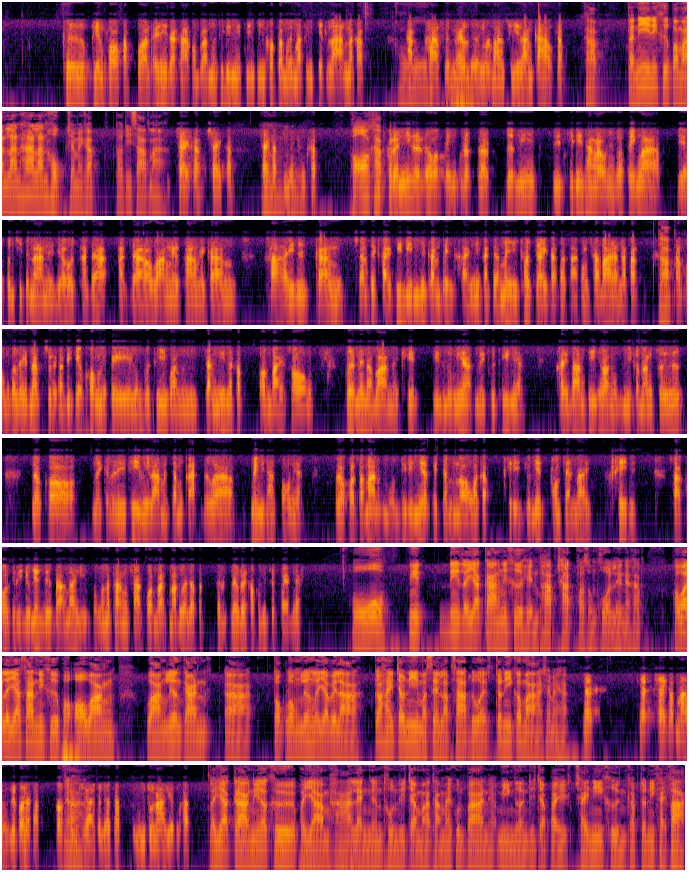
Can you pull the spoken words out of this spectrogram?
คือเพียงพอครับเพราะว่าไอ้นี่ราคาของประเมินที่ดินเนี่ยจริงๆเขาประเมินมาถึงเจ็ดล้านนะครับโอ้หักค่าเสื่อมแล้วเหลืออยู่ประมาณสี่ล้านเก้าครับครับ แต่นี่นี่คือประมาณล้านห้าล้านหกใช่ไหมครับ เท่าที่ทราบมา ใช่ครับ ใช่ครับ ใช่ครับอืมอย่างนั้นครับ พอครับกรณีเราเราก็เป็นเราเราเดือนนี้ทีนี้ทางเราเนี่ยเราเป็นว่าเดี๋ยวคุณชิตนาเนี่ยเดี๋ยวอาจจะอาจจะวางแนวทางในการขายหรือการการไปขายที่ดินหรือการแบ่งขายนี้อาจจะไม่เข้าใจตามภาษาของชาวบ้านนะครับครับทางผมก็เลยนัดส่วนราชการที่เกี่ยวข้องเนี่ยไปลงพื้นที่วันจันทร์นี้นะครับ ตอนบ่ายสองเพื่อแนะนำว่าในเคสที่ตรงเนี้ยในพื้นที่เนี่ยใครบ้างที่กำลังมีกำลังซื้อ แล้วก็ในกรณีที่เวลามันจำกัดหรือว่าไม่มีทางออกเนี่ย เราก็สามารถหมุนที่ดินเนี่ยไปจำนองไว้กับเครดิตยูเนียนพร้อมจันทร์ได้เครดิตสหกรณ์เครดิตยูเนียนเดิมบางได้อีกผมก็นัดทางสหกรณ์มามาด้วยแล้วก็แล้วด้วยครับวันที่สิบแปดเนี่ยโอ้นี่นี่ระยะกลางนี่คือเห็นภาพชัดพอสมควรเลยนะครับ เพราะว่าระยะสั้นนี่คือพออวางวางเรื่องการอ่าตกลงเรื่องระยะเวลา ก็ให้เจ้าหนี้มาเซ็นรับทราบด้วย เจ้าหนี้ก็มาใช่ไหมฮะใช่ ใช่ใช่ครับมาเรียบร้อยแล้วครับ ก็เซ็นอ่าขยายไปแล้วครับถึงมิถุนายนครับ ระยะกลางนี้ก็คือพยายามหาแหล่งเงินทุนที่จะมาทำให้คุณป้าเนี่ย มีเงินที่จะไปใช้หนี้คืนกับเจ้าหนี้ขายฝาก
